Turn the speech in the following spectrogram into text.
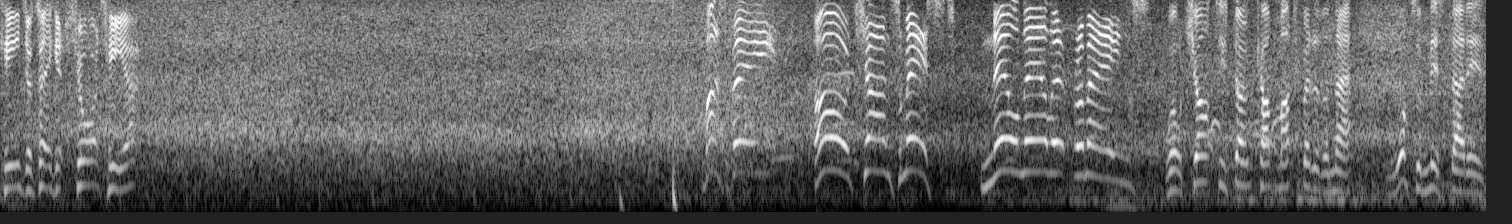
Keen to take it short here. Must be. Oh, chance missed. Nil-nil it remains. Well, chances don't come much better than that. What a miss that is.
